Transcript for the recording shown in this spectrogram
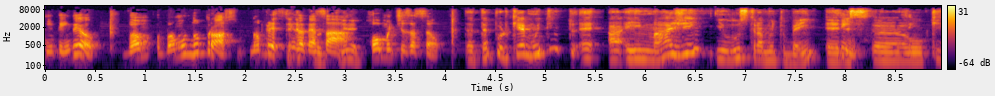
entendeu? Vamos, vamos no próximo. Não precisa dessa romantização. Até porque é muito. É, a imagem ilustra muito bem. Eles, sim, uh, sim. O, que,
